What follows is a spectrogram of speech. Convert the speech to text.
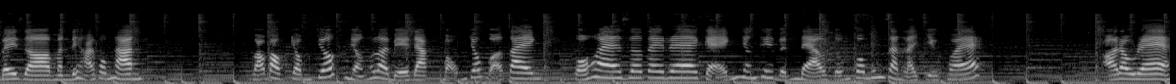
bây giờ mình đi hỏi Phong Thanh. Vỏ bọc chồng chất những lời bịa đặt bỗng chốc vỡ tan. Phổ Hoa giơ tay ra cản nhân thi vĩnh đạo tưởng cô muốn giành lại chìa khóa. Ở đâu ra,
